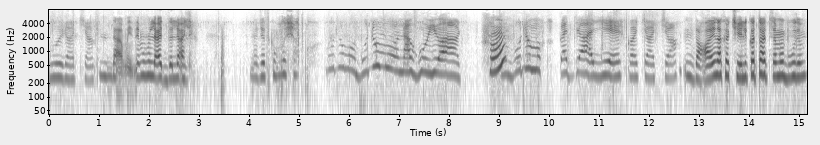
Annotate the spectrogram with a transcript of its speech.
гулятся. Да, мы идем гулять до Ляли. На детскую площадку. Будемо, будемо нагулять. Что? Будемо катяє, катятися. Да, и на качели кататься мы будем.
